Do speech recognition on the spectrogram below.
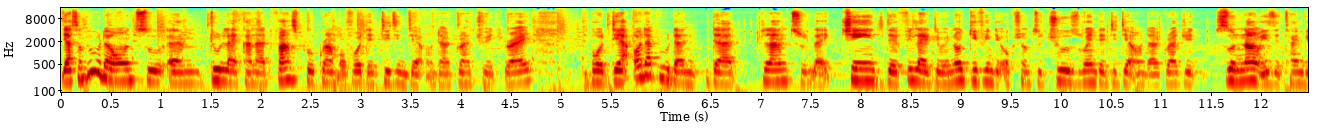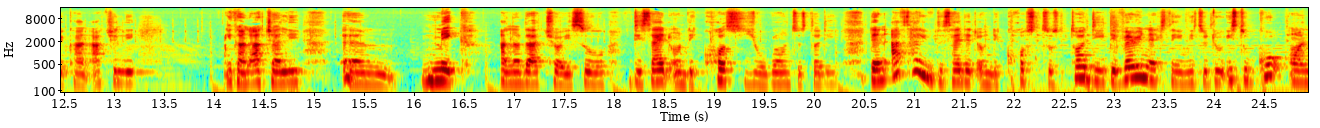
There are some people that want to um, do like an advanced program of what they did in their undergraduate, right? But there are other people that that plan to like change. They feel like they were not given the option to choose when they did their undergraduate. So now is the time you can actually you can actually um, make another choice. So decide on the course you want to study. Then after you've decided on the course to study the very next thing you need to do is to go on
